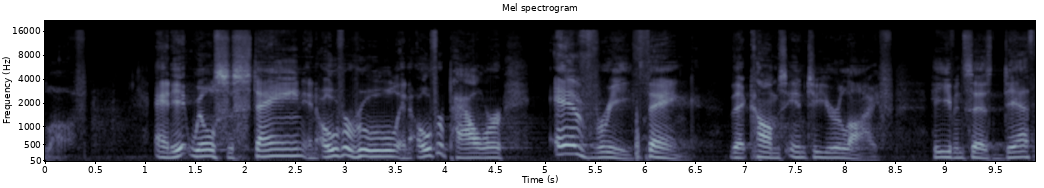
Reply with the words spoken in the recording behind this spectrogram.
love. And it will sustain and overrule and overpower everything that comes into your life. He even says death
